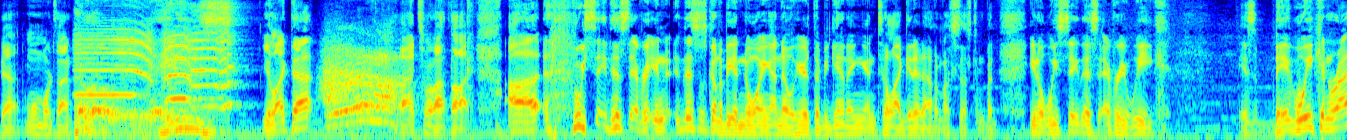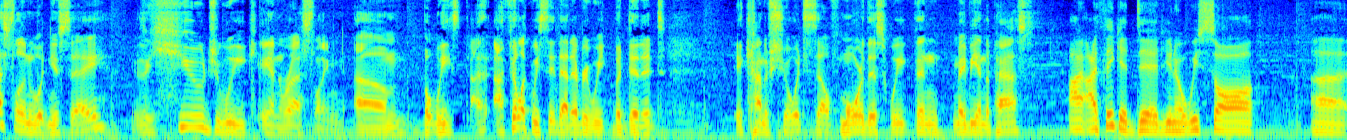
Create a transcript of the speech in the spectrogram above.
Yeah, one more time. Hello, ladies. You like that? That's what I thought. Uh, we say this every, and this is going to be annoying, I know, here at the beginning until I get it out of my system. But, you know, we say this every week. Is a big week in wrestling, wouldn't you say? It's a huge week in wrestling. Um, but we, I, I feel like we say that every week, but did it, it kind of show itself more this week than maybe in the past? I, I think it did. You know, we saw uh,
